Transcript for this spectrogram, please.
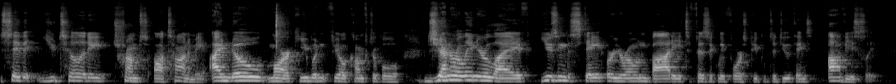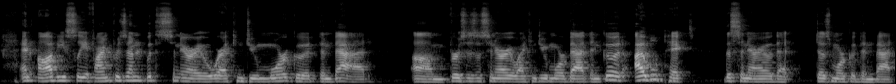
say that utility trumps autonomy. I know, Marc, you wouldn't feel comfortable generally in your life using the state or your own body to physically force people to do things, obviously. And obviously, if I'm presented with a scenario where I can do more good than bad um, versus a scenario where I can do more bad than good, I will pick the scenario that does more good than bad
